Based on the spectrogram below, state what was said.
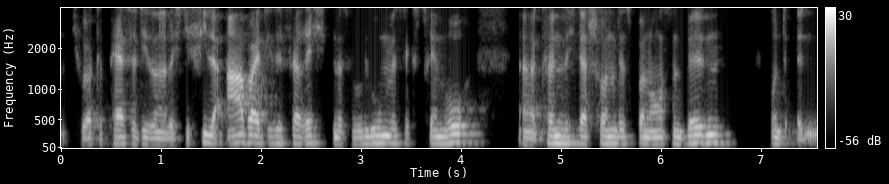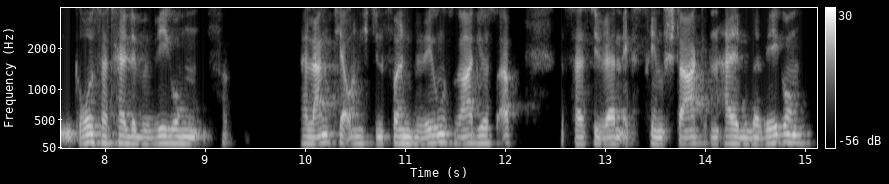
nicht Work Capacity, sondern durch die viele Arbeit, die sie verrichten, das Volumen ist extrem hoch, äh, können sich da schon Disbalancen bilden. Und ein großer Teil der Bewegung verlangt ja auch nicht den vollen Bewegungsradius ab. Das heißt, sie werden extrem stark in halben Bewegungen.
